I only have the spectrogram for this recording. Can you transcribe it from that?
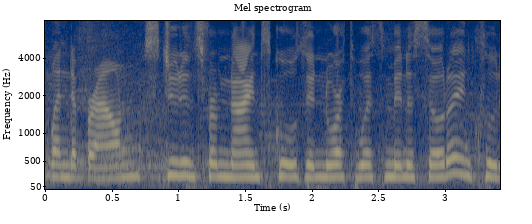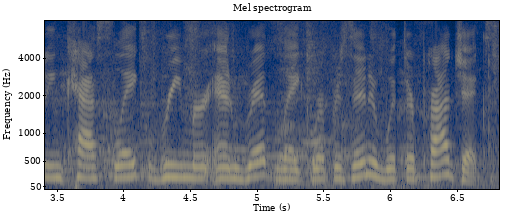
Linda Brown. Students from nine schools in northwest Minnesota, including Cass Lake, Remer, and Red Lake, represented with their projects.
